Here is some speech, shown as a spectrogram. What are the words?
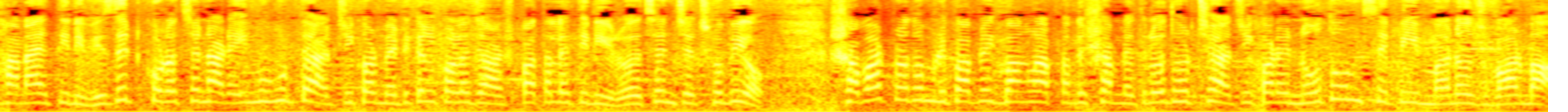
থানায় তিনি ভিজিট করেছেন, আর এই মুহূর্তে আরজিকর মেডিকেল কলেজ হাসপাতালে তিনি রয়েছেন যে ছবিও। সবার প্রথম রিপাবলিক বাংলা আপনাদের সামনে তুলে ধরছে আরজিকরের নতুন সিপি মনোজ বর্মা।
